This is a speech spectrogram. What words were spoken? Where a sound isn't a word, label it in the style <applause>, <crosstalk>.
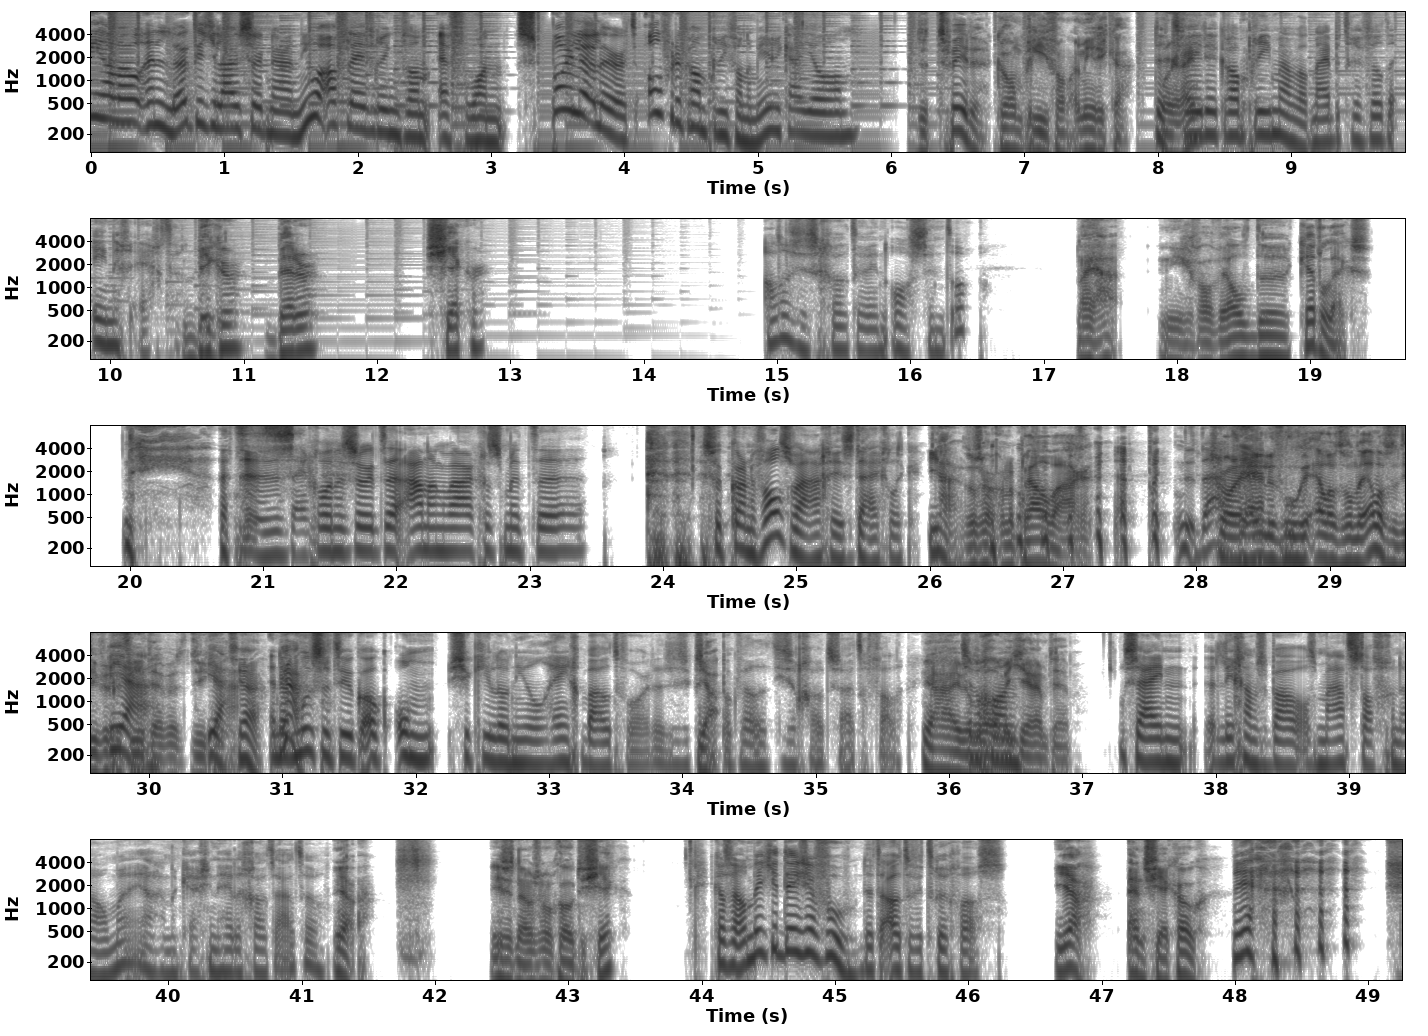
Hey hallo en leuk dat je luistert naar een nieuwe aflevering van F1 Spoiler Alert over de Grand Prix van Amerika, Johan. De tweede Grand Prix van Amerika. De tweede Grand Prix, maar wat mij betreft wel de enige echte. Bigger, better, checker. Alles is groter in Austin, toch? Nou ja, in ieder geval wel de Cadillacs. <laughs> Het zijn gewoon een soort eh, aanhangwagens met... eh, een soort carnavalswagen is het eigenlijk. Ja, dat is gewoon een praalwagen. <laughs> Inderdaad, gewoon een ja. hele vroege 11 van de 11 die we Ja. gevierd hebben. Ja, Ja, en dat moest natuurlijk ook om Shaquille O'Neal heen gebouwd worden. Dus ik snap ook wel dat hij zo groot is uitgevallen. ja, hij wil wel een beetje ruimte hebben. Zijn lichaamsbouw als maatstaf genomen. Ja, en dan krijg je een hele grote auto. Ja. Is het nou zo'n grote check? Ik had wel een beetje déjà vu dat de auto weer terug was. Ja, en check ook. Ja.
